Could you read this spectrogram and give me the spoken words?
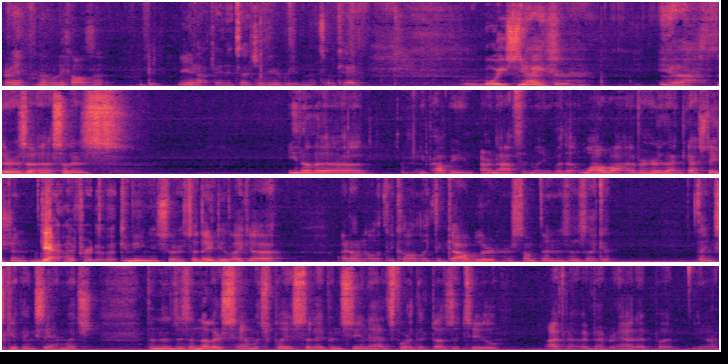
right? Isn't that what he calls it? You're not paying attention. You're reading. It's okay. Moist Yeah. maker. Yeah, there's a so there's, you know the, you probably are not familiar with it. Wawa, ever heard of that gas station Yeah, I've heard of it. convenience store? So they do like a, I don't know what they call it, like the gobbler or something. So it's like a Thanksgiving sandwich. Then there's another sandwich place that I've been seeing ads for that does it too. I've ne- I've never had it, but you know,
